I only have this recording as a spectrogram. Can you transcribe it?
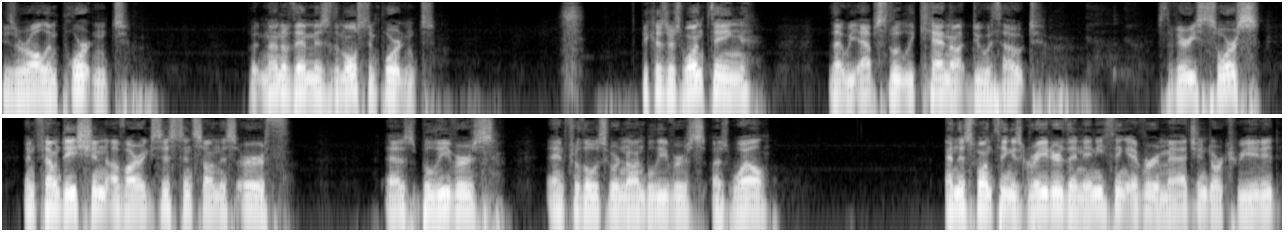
These are all important, but none of them is the most important. Because there's one thing that we absolutely cannot do without. It's the very source and foundation of our existence on this earth as believers and for those who are non believers as well. And this one thing is greater than anything ever imagined or created,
